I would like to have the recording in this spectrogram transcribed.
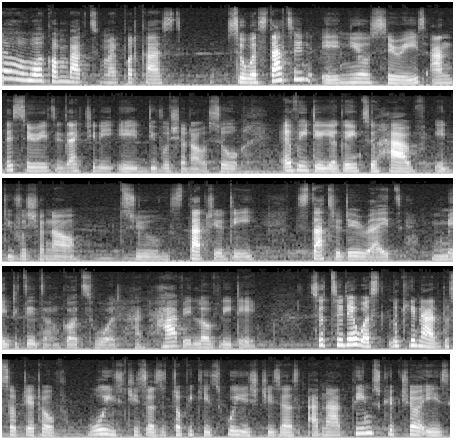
Hello, welcome back to my podcast. So, we're starting a new series, and this series is actually a devotional. So, every day you're going to have a devotional to start your day, start your day right, meditate on God's word, and have a lovely day. So, today we're looking at the subject of who is Jesus. The topic is who is Jesus, and our theme scripture is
